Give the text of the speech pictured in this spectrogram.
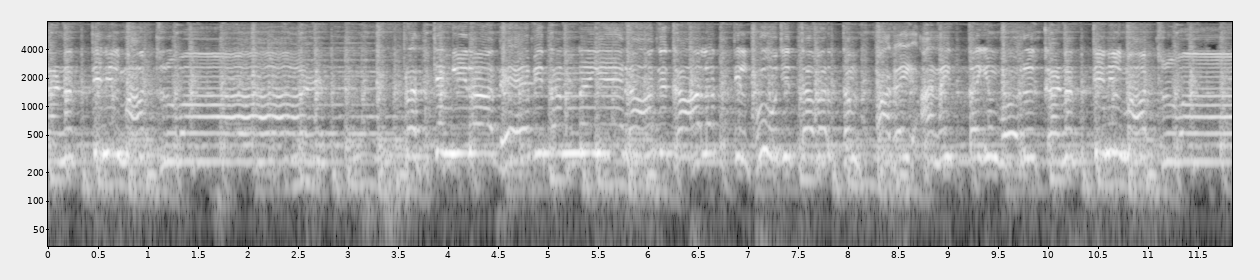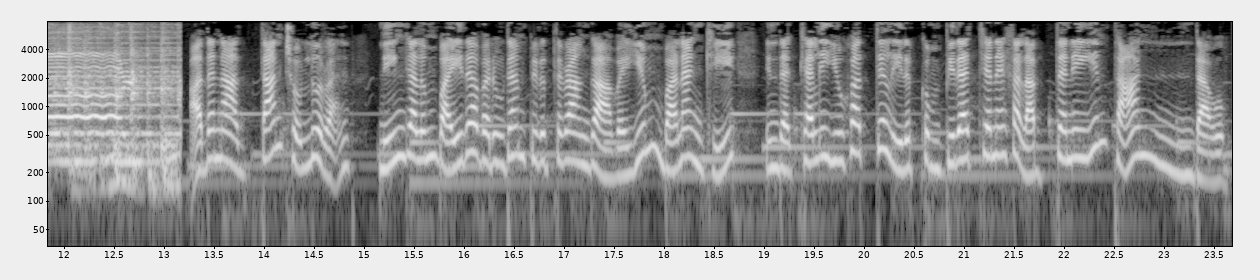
கணத்தினில் மாற்றுவாள். பிரத்யங்கிரா தேவி தன்னையே ராகு காலத்தில் பூஜித்தவர்தம் பகை அனைத்தையும் ஒரு கணத்தினில் மாற்றுவாள். அதனால் தான் சொல்லுறேன் நீங்களும் பைரவருடன் பிரித்துறாங்க அவையும் வணங்கி இந்த கலியுகத்தில் இருக்கும் பிரச்சனைகள் அத்தனையும் தாண்டவும்.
